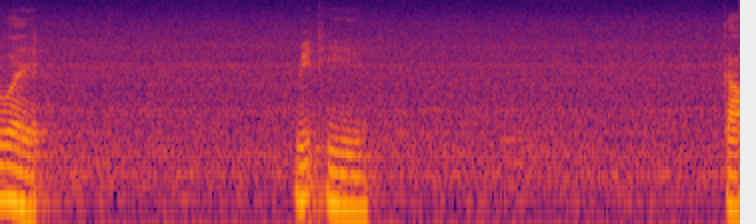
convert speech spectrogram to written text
ด้วย วิธี เกา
